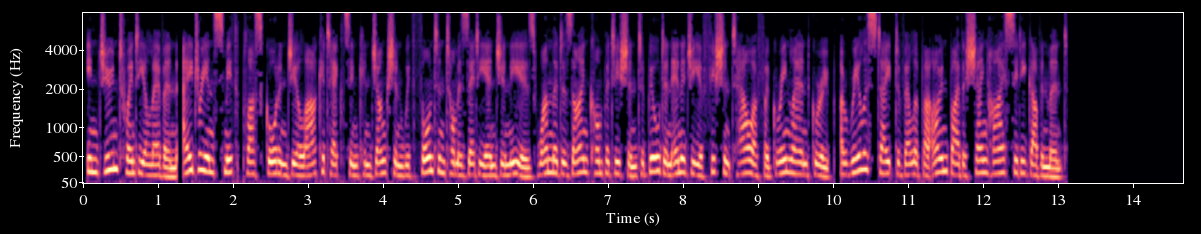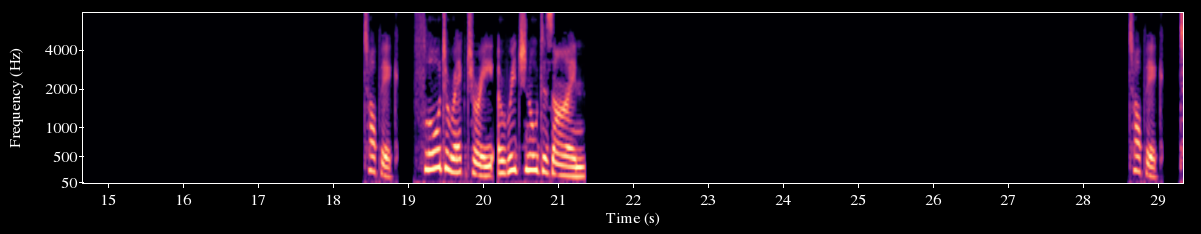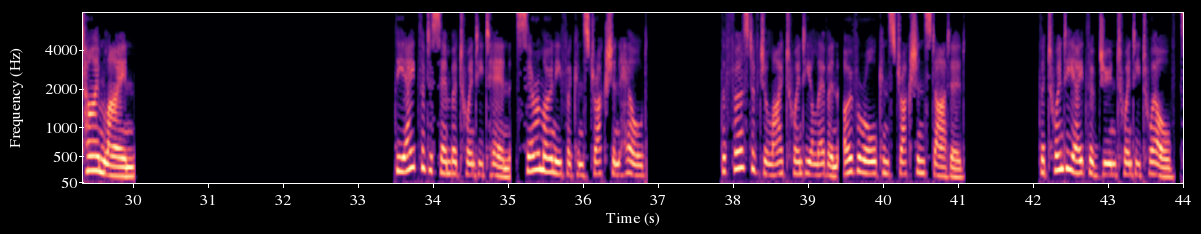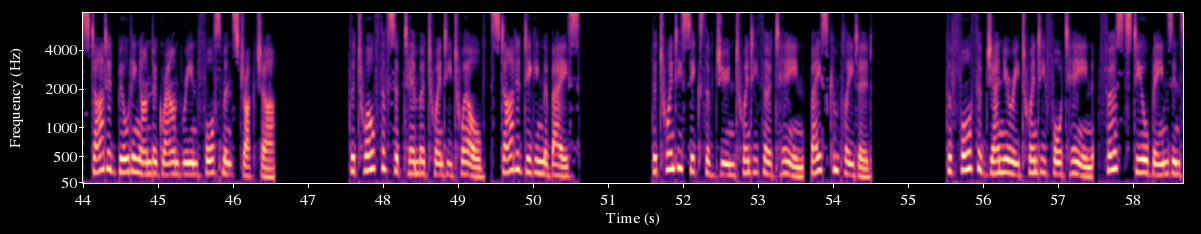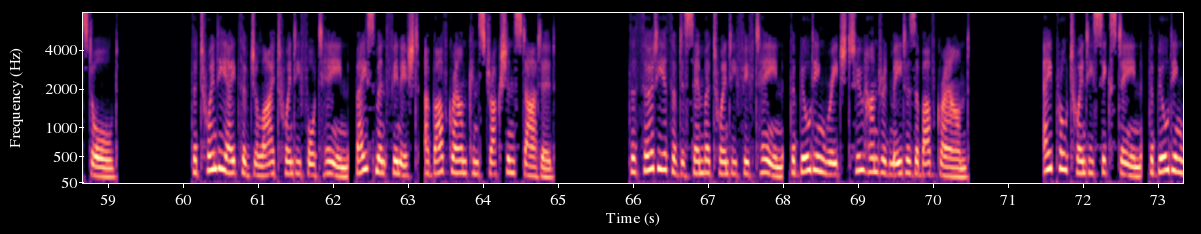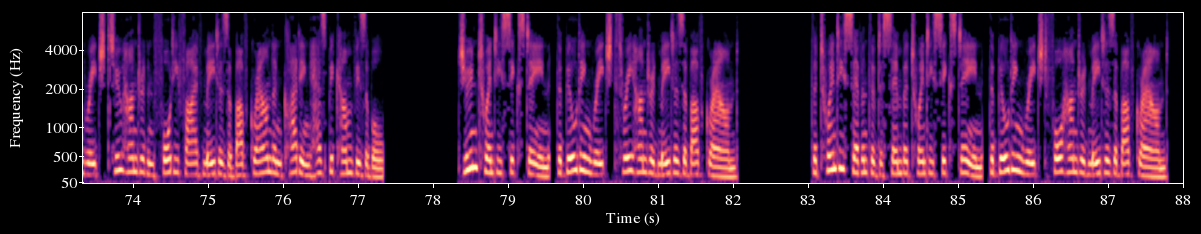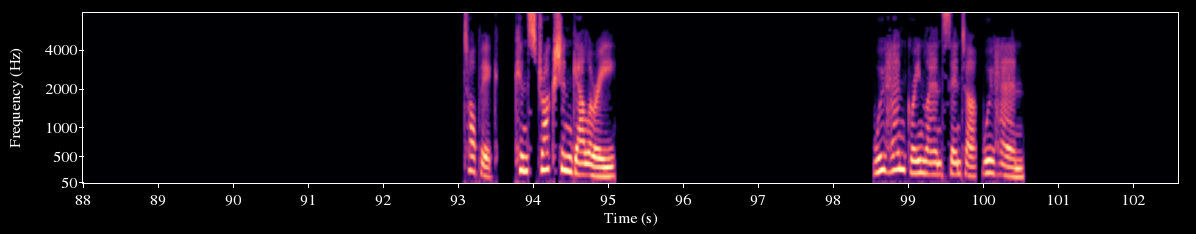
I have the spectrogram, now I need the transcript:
In June 2011, Adrian Smith plus Gordon Gill Architects in conjunction with Thornton Tomasetti Engineers won the design competition to build an energy-efficient tower for Greenland Group, a real estate developer owned by the Shanghai city government. Topic: Floor directory, original design. Topic: Timeline. The 8th of December 2010, ceremony for construction held. The 1st of July 2011, overall construction started. The 28th of June 2012, started building underground reinforcement structure. The 12th of September 2012, started digging the base. The 26th of June 2013, base completed. The 4th of January 2014, first steel beams installed. The 28th of July 2014, basement finished, above-ground construction started. The 30th of December 2015, the building reached 200 meters above ground. April 2016, the building reached 245 meters above ground and cladding has become visible. June 2016, the building reached 300 meters above ground. The 27th of December 2016, the building reached 400 meters above ground. Topic: Construction Gallery. Wuhan Greenland Center, Wuhan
